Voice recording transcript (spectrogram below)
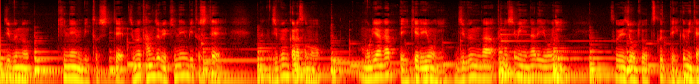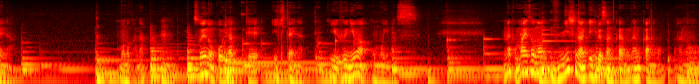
自分の記念日として自分の誕生日を記念日として自分からその盛り上がっていけるように自分が楽しみになるようにそういう状況を作っていくみたいな、そういうのをこうやっていきたいなっていうふうには思います。なんか前その 西野昭弘さんかなんかのあの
